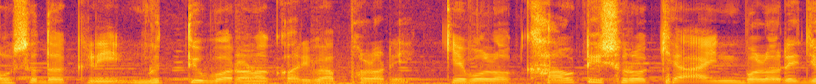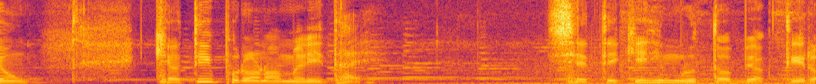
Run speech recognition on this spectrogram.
ଔଷଧ କିଣି ମୃତ୍ୟୁବରଣ କରିବା ଫଳରେ କେବଳ ଖାଉଟି ସୁରକ୍ଷା ଆଇନ ବଳରେ ଯେଉଁ କ୍ଷତିପୂରଣ ମିଳିଥାଏ ସେତିକି ହିଁ ମୃତ ବ୍ୟକ୍ତିର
